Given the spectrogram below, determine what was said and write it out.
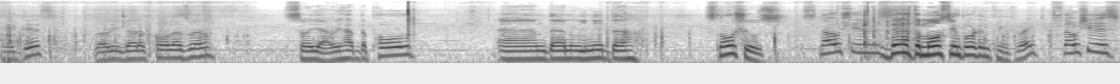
Like this. We already got a pole as well. So yeah, we have the pole, and then we need the snowshoes. Snowshoes. That's the most important thing, right? Snowshoe is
